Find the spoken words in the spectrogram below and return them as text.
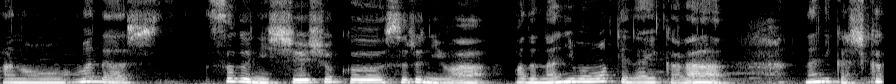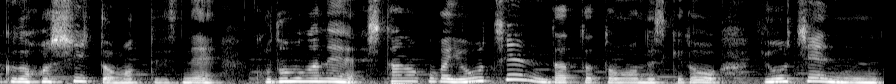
あのまだすぐに就職するにはまだ何も持ってないから何か資格が欲しいと思ってですね子供がね下の子が幼稚園だったと思うんですけど幼稚園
